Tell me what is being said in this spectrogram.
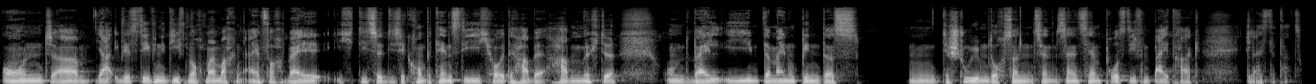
Und äh, ja, ich will es definitiv nochmal machen, einfach weil ich diese, diese Kompetenz, die ich heute habe, haben möchte und weil ich der Meinung bin, dass das Studium doch seinen, seinen, seinen, seinen positiven Beitrag geleistet hat.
